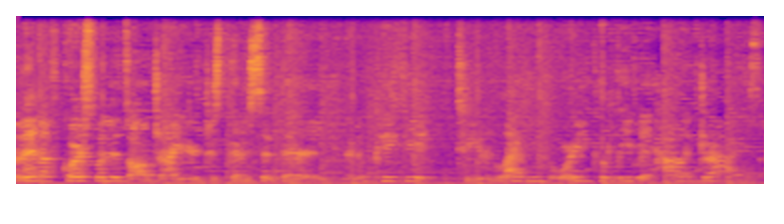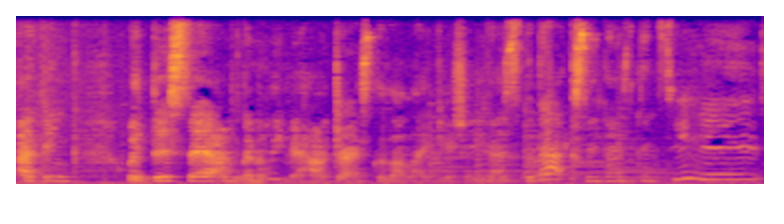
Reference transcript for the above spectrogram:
And then of course when it's all dry, you're just gonna sit there and you're gonna pick it to your liking or you could leave it how it dries. I think with this set, I'm gonna leave it how it dries because I like it. Show you guys the back so you guys can see it.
